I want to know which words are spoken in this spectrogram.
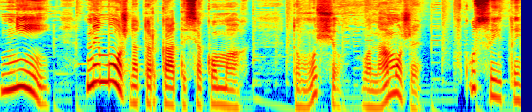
Ні, не можна торкатися комах, тому що вона може вкусити.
